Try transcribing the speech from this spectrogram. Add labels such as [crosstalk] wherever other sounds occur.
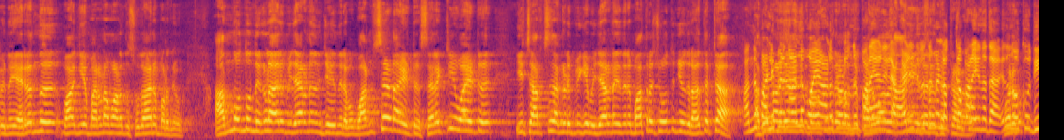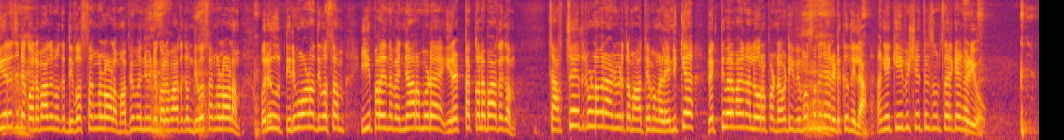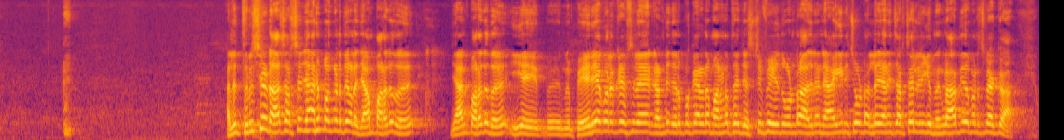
പിന്നെ എരന്ന് വാങ്ങിയ മരണമാണെന്ന് സുധാരൻ പറഞ്ഞു. അന്നൊന്നും നിങ്ങൾ ആരും വിചാരണ ഒന്നും ചെയ്യുന്നില്ല. അപ്പോൾ വൺ സൈഡ് ആയിട്ട് സെലക്റ്റീവ് ആയിട്ട് ഈ ചർച്ച സംഘടിപ്പിക്കുക വിചാരണ ചെയ്യുന്നതിന് മാത്രം ചോദ്യം ചെയ്തില്ല. അത് തെറ്റാ. അന്ന് പള്ളിപ്പെരുന്നാളിന് പോയ. ആളുകളൊന്നും പറയാനില്ല. കഴിഞ്ഞ ദിവസങ്ങളിലൊക്കെ പറയുന്നത്. ഇത് നോക്കൂ ധീരജിന്റെ കൊലപാതകമൊക്കെ ദിവസങ്ങളോളം അഭിമന്യുവിന്റെ [laughs] കൊലപാതകം ദിവസങ്ങളോളം ഒരു തിരുവോണ ദിവസം ഈ പറയുന്ന വെഞ്ഞാറമൂട് ഇരട്ടക്കൊലപാതകം ചർച്ച ചെയ്തിട്ടുള്ളവരാണ് ഇവിടുത്തെ മാധ്യമങ്ങൾ. എനിക്ക് വ്യക്തിപരമായി നല്ല ഉറപ്പുണ്ട്. അവിടെ ഈ വിമർശനം ഞാൻ എടുക്കുന്നില്ല. അങ്ങേക്ക് ഈ വിഷയത്തിൽ സംസാരിക്കാൻ കഴിയുമോ അല്ല തീർച്ചയായിട്ടും ആ ചർച്ച ഞാനും പങ്കെടുത്തതാണ്. ഞാൻ പറഞ്ഞത് ഞാൻ പറഞ്ഞത് ഈ പേരിയ കൊലക്കേസിലെ രണ്ട് ചെറുപ്പക്കാരുടെ മരണത്തെ ജസ്റ്റിഫൈ ചെയ്തുകൊണ്ടോ അതിനെ ന്യായീകരിച്ചുകൊണ്ടല്ല ഞാൻ ചർച്ചയിലിരിക്കുന്നത്. നിങ്ങൾ ആദ്യം മനസ്സിലാക്കുക.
